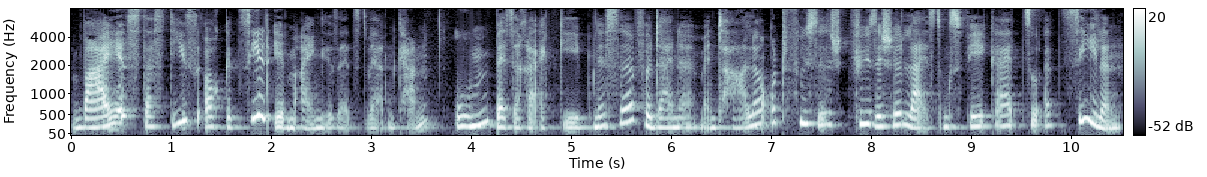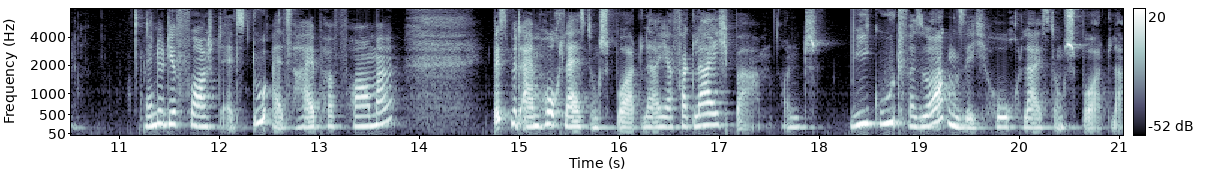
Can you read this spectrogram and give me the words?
weiß, dass dies auch gezielt eben eingesetzt werden kann, um bessere Ergebnisse für deine mentale und physisch, physische Leistungsfähigkeit zu erzielen. Wenn du dir vorstellst, du als High Performer bist mit einem Hochleistungssportler ja vergleichbar. Und wie gut versorgen sich Hochleistungssportler,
